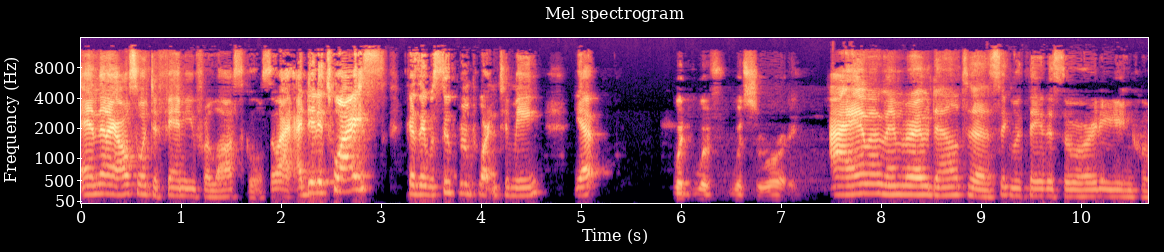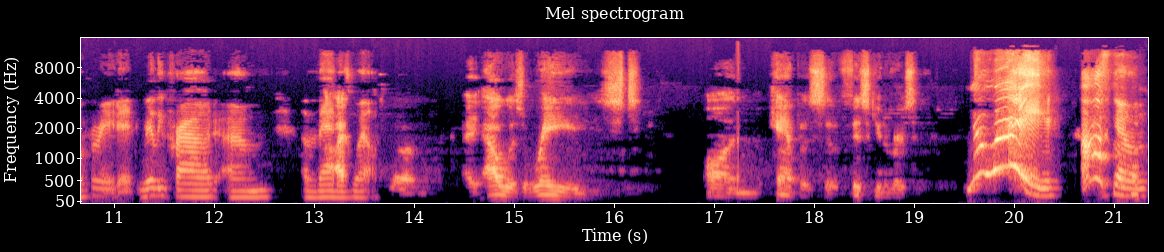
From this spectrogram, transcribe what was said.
and then I also went to FAMU for law school. So I, I did it twice because it was super important to me. Yep. With with with sorority? I am a member of Delta Sigma Theta Sorority Incorporated. Really proud um, of that I, as well. Um, I, I, was raised on campus of Fisk University. No way! Awesome.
